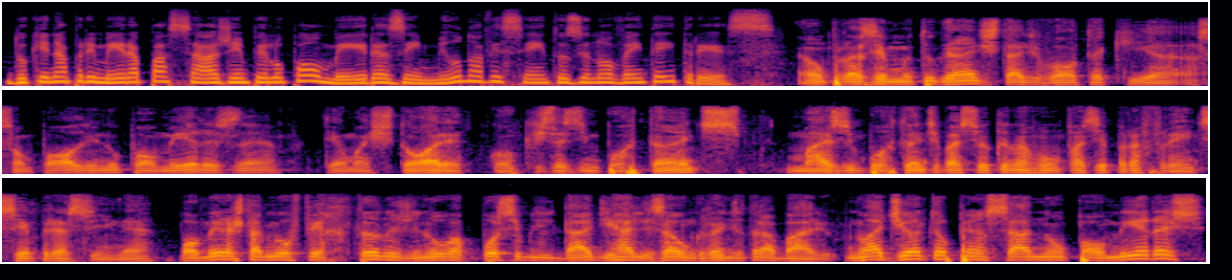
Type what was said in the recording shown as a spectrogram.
do que na primeira passagem pelo Palmeiras em 1990. 93. É um prazer muito grande estar de volta aqui a São Paulo e no Palmeiras, né? Tem uma história, conquistas importantes, mas o importante vai ser o que nós vamos fazer para frente, sempre assim, né? O Palmeiras está me ofertando de novo a possibilidade de realizar um grande trabalho. Não adianta eu pensar no Palmeiras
